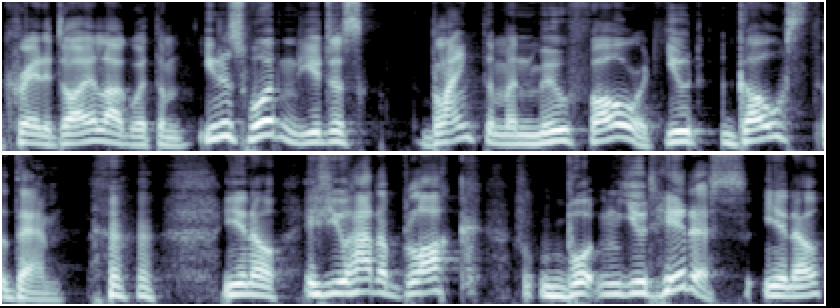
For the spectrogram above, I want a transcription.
create a dialogue with them. You just wouldn't. You just blank them and move forward. You'd ghost them. you know, if you had a block button, you'd hit it, you know?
